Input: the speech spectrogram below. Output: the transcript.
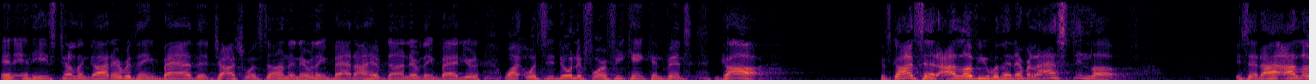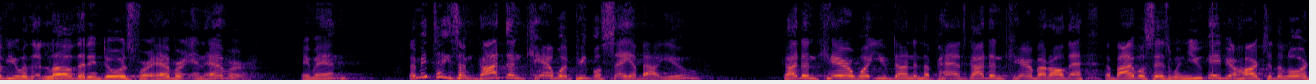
and, and he's telling God everything bad that Joshua's done and everything bad I have done, everything bad you're, why, what's he doing it for if he can't convince God? Because God said, I love you with an everlasting love. He said, I, I love you with a love that endures forever and ever. Amen. Let me tell you something. God doesn't care what people say about you. God doesn't care what you've done in the past. God doesn't care about all that. The Bible says when you gave your heart to the Lord,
